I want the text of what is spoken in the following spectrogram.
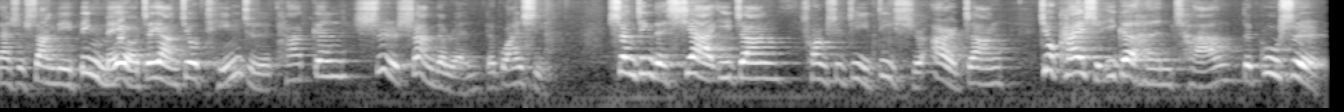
但是上帝并没有这样就停止他跟世上的人的关系。圣经的下一章《创世纪》第十二章就开始一个很长的故事，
